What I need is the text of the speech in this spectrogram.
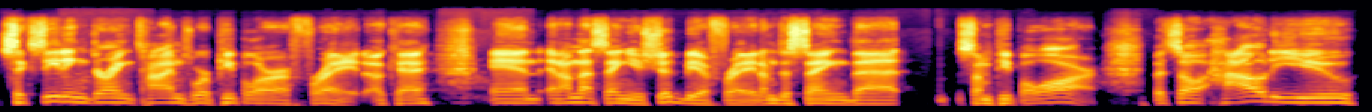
succeeding during times where people are afraid. Okay, and and I'm not saying you should be afraid. I'm just saying that some people are. But so how do you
